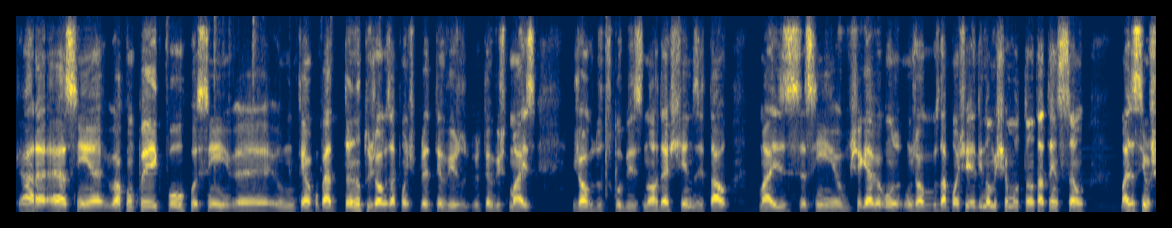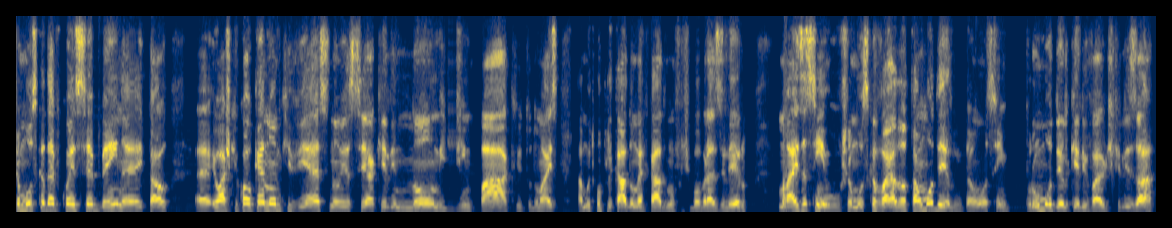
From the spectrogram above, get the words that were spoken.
Cara, é assim, é, eu acompanhei pouco, assim, é, eu não tenho acompanhado tantos jogos da Ponte Preta, tenho visto, eu tenho visto mais jogos dos clubes nordestinos e tal, mas, assim, eu cheguei a ver alguns jogos da Ponte ele não me chamou tanta atenção. Mas, assim, o Chamusca deve conhecer bem, né, e tal. é, eu acho que qualquer nome que viesse não ia ser aquele nome de impacto e tudo mais. Tá muito complicado o mercado no futebol brasileiro, mas assim, o Chamusca vai adotar um modelo. Então, assim, para o modelo que ele vai utilizar,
